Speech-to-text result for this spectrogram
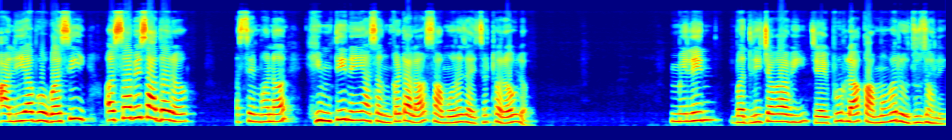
आलिया भोगासी असावे सादर असे म्हणत हिमतीने या संकटाला सामोरं जायचं ठरवलं. मिलिंद बदलीच्या गावी जयपूरला कामावर रुजू झाले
